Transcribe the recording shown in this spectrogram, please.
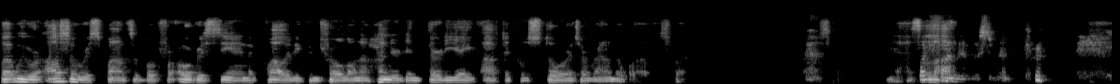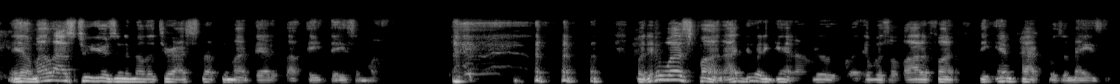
but we were also responsible for overseeing the quality control on 138 optical stores around the world as well. Wow. So, yeah, it's what a lot. fun that must have been. yeah, my last two years in the military, I slept in my bed about eight days a month. but it was fun. I'd do it again. I really would. It was a lot of fun. The impact was amazing,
